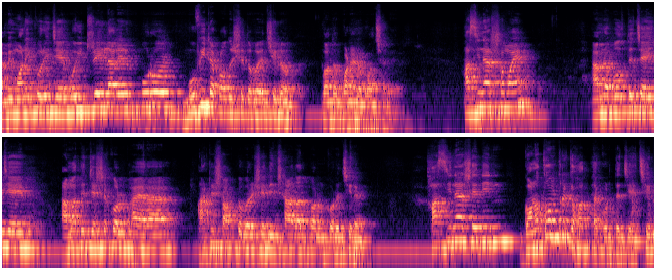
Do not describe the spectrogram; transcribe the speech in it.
আমি মনে করি যে ওই ট্রেলারের পুরো মুভিটা প্রদর্শিত হয়েছিল গত পনেরো বছরে। হাসিনার সময়ে আমরা বলতে চাই যে আমাদের যে সকল ভাইয়েরা আঠাশে অক্টোবরে সেদিন শাহাদাত বরণ করেছিলেন। হাসিনা সেদিন গণতন্ত্রকে হত্যা করতে চেয়েছিল,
